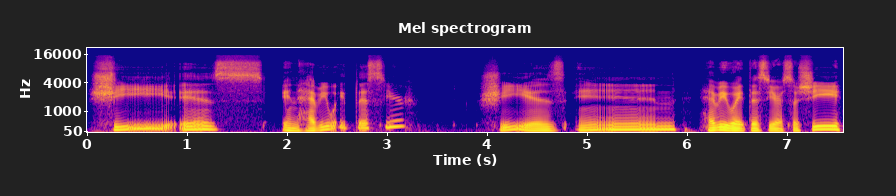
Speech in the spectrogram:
She is in heavyweight this year. She is in heavyweight this year. So she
